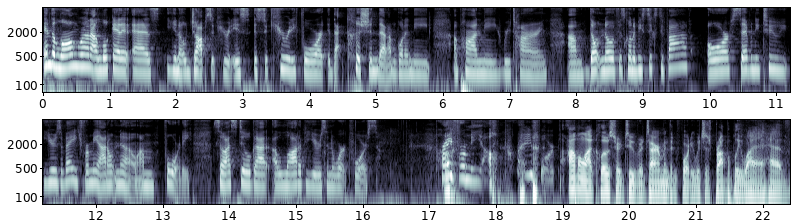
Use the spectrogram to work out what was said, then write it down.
in the long run, I look at it as, you know, job security is, is security for that cushion that I'm going to need upon me retiring. Um, don't know if it's going to be 65 or 72 years of age for me. I don't know. I'm 40. So I still got a lot of years in the workforce. Pray for me, y'all. Pray for me. I'm a lot closer to retirement than 40, which is probably why I have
